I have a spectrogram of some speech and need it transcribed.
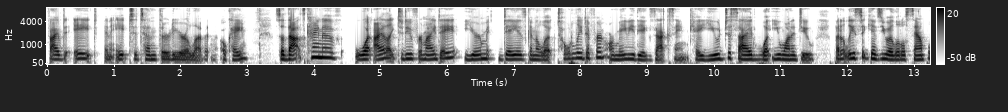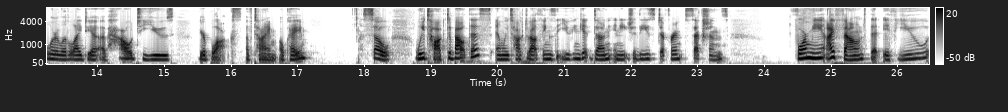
5 to 8, and 8 to 10 30 or 11. Okay. So that's kind of what I like to do for my day. Your day is going to look totally different or maybe the exact same. Okay. You decide what you want to do, but at least it gives you a little sample or a little idea of how to use your blocks of time, okay? So, we talked about this and we talked about things that you can get done in each of these different sections. For me, I found that if you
